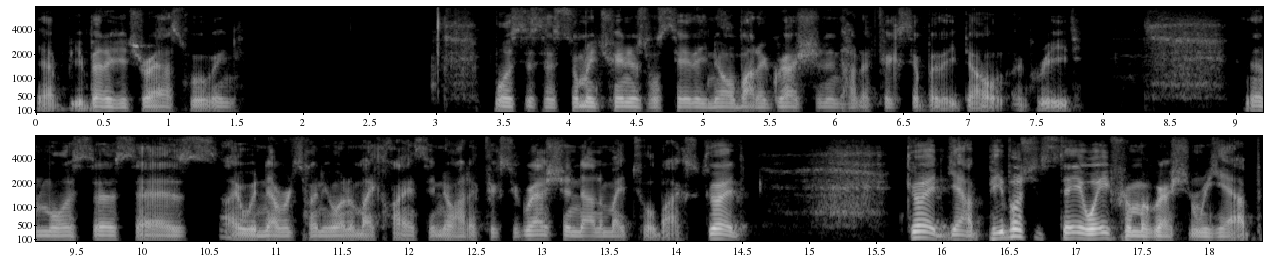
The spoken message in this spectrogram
Yep, you better get your ass moving." Melissa says so many trainers will say they know about aggression and how to fix it, but they don't. Agreed. And then Melissa says, I would never tell anyone of my clients they know how to fix aggression, not in my toolbox. Good. Good. Yeah. People should stay away from aggression rehab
